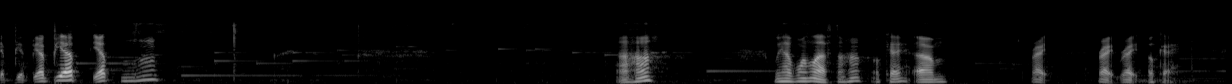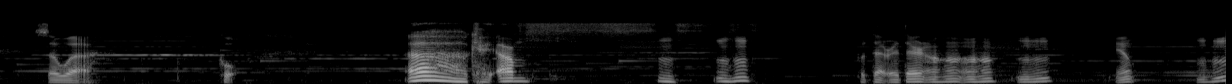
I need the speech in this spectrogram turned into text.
yep, yep, yep, yep, yep, mm-hmm. Uh-huh. We have one left, uh-huh, okay. Um, Right. Right, right. Okay. So, uh, cool. Uh, okay, um, hmm, mm-hmm. Put that right there. Uh-huh, uh-huh, mm-hmm. Yep. Mm-hmm.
